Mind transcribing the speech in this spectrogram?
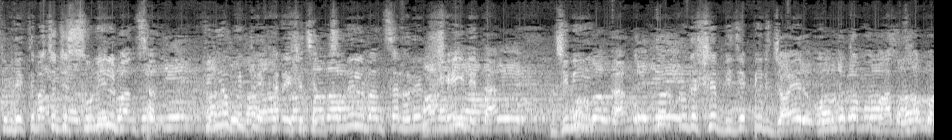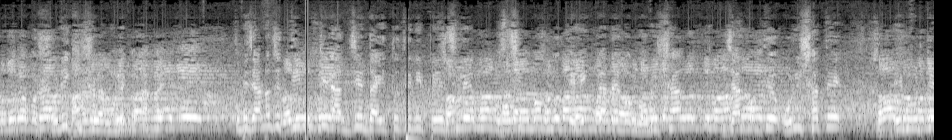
তুমি দেখতে পাচ্ছ যে সুনীল বানসাল তিনিও কিন্তু এখানে এসেছেন। সুনীল বানসাল হলেন সেই নেতা যিনি উত্তরপ্রদেশে বিজেপির জয়ের অন্যতম মাধ্যম অন্যতম শরিক হিসেবে মনে করা হয়। তুমি জানো যে তিনটি রাজ্যের দায়িত্ব তিনি পেয়েছিলেন পশ্চিমবঙ্গ তেলেঙ্গানা এবং ওড়িশা যার মধ্যে ওড়িশাতে এই মুহূর্তে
